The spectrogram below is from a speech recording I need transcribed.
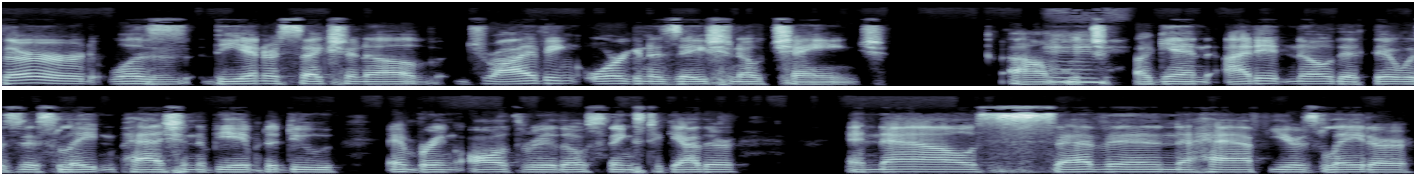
third was the intersection of driving organizational change, um, mm. which again I didn't know that there was this latent passion to be able to do and bring all three of those things together. And now, seven and a half years later,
